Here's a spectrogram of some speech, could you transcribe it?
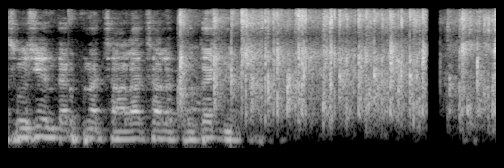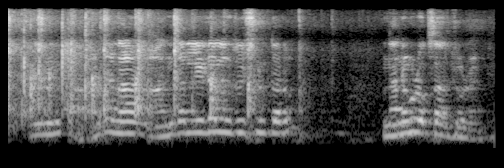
అసోసియేషన్ తరఫున చాలా చాలా కృతజ్ఞత అంటే నా అందరు లీడర్లను చూసి ఉంటారు. నన్ను కూడా ఒకసారి చూడండి.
